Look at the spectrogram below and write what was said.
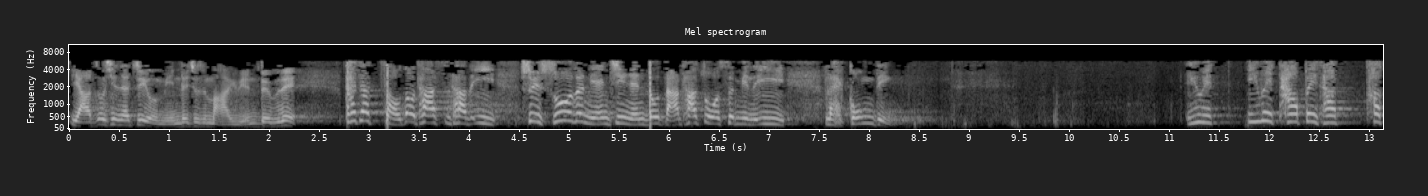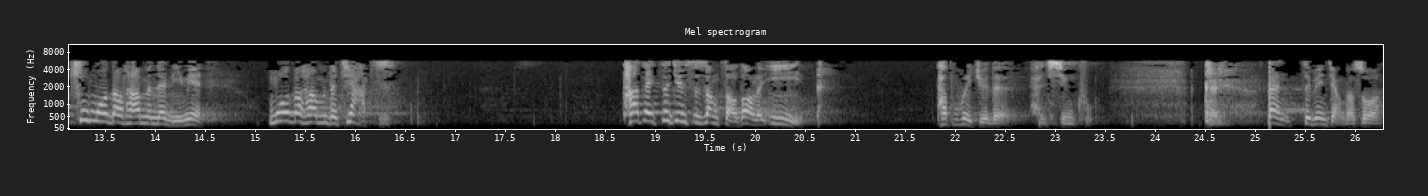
亚洲现在最有名的就是马云，对不对？大家找到他是他的意义，所以所有的年轻人都拿他做生命的意义来攻顶，因为因为他被他他触摸到他们的里面，摸到他们的价值，他在这件事上找到了意义，他不会觉得很辛苦。但这边讲到说，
